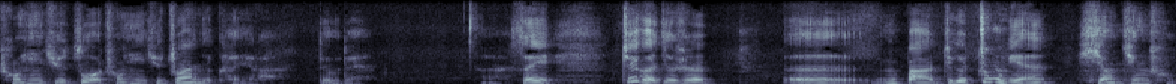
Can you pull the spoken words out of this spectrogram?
重新去做、重新去赚就可以了，对不对？啊，所以这个就是，呃，你把这个重点想清楚，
